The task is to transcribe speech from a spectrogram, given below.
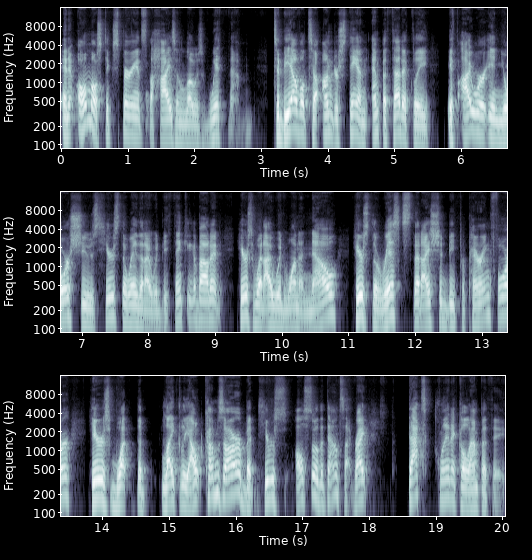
and almost experience the highs and lows with them. To be able to understand empathetically, if I were in your shoes, here's the way that I would be thinking about it. Here's what I would want to know. Here's the risks that I should be preparing for. Here's what the likely outcomes are, but here's also the downside, right? That's clinical empathy.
